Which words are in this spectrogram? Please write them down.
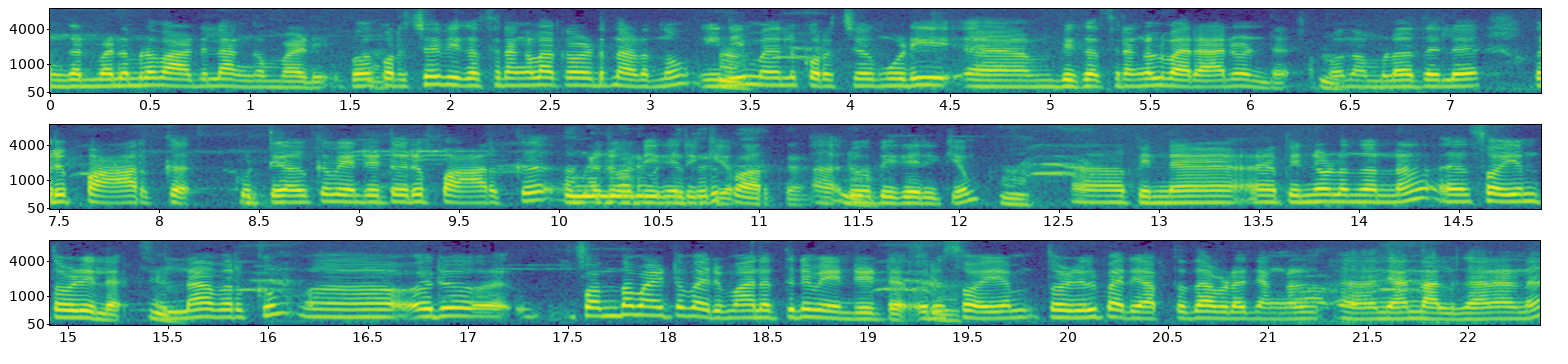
അംഗൻവാടി നമ്മുടെ വാർഡിലെ അംഗൻവാടി. ഇപ്പൊ കുറച്ച് വികസനങ്ങളൊക്കെ അവിടെ നടന്നു. ഇനിയും അതിൽ കുറച്ചും കൂടി വികസനങ്ങൾ വരാനുണ്ട്. അപ്പോൾ നമ്മളതിൽ ഒരു പാർക്ക് കുട്ടികൾക്ക് വേണ്ടിയിട്ട് ഒരു പാർക്ക് രൂപീകരിക്കും. രൂപീകരിക്കും. പിന്നെ ആ, പിന്നെ ഉള്ളതെന്ന് പറഞ്ഞാൽ സ്വയം തൊഴിൽ എല്ലാവർക്കും ഒരു സ്വന്തമായിട്ട് വരുമാനത്തിന് വേണ്ടിയിട്ട് ഒരു സ്വയം തൊഴിൽ പര്യാപ്തത അവിടെ ഞങ്ങൾ ഞാൻ നൽകാനാണ്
